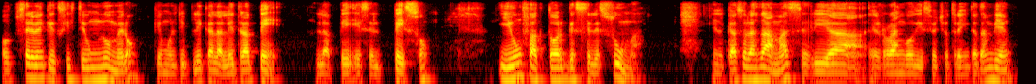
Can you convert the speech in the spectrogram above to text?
Observen que existe un número que multiplica la letra P. La P es el peso. Y un factor que se le suma. En el caso de las damas, sería el rango 18-30 también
